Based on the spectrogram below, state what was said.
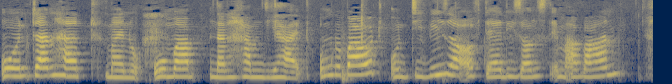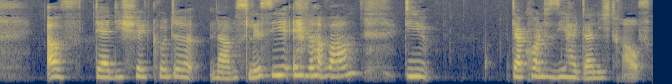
Und dann hat meine Oma, dann haben die halt umgebaut und die Wiese, auf der die sonst immer waren, auf der die Schildkröte namens Lissy immer war, die, da konnte sie halt da nicht drauf.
